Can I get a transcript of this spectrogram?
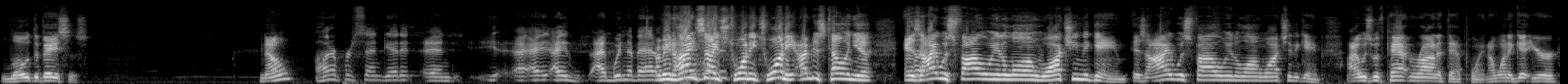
Load the bases. No. 100% get it, and I, I, I wouldn't have had. I mean, hindsight's twenty twenty. I'm just telling you, as right. I was following along watching the game, as I was following along watching the game, I was with Pat and Ron at that point. I want to get your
